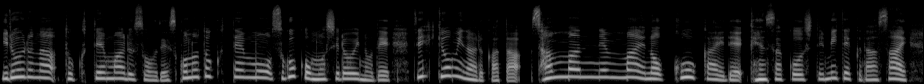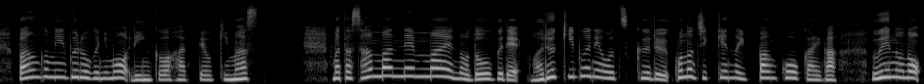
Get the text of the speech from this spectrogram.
いろいろな特典もあるそうです。この特典もすごく面白いのでぜひ興味のある方3万年前の航海で検索をしてみてください。番組ブログにもリンクを貼っておきます。また3万年前の道具で丸木舟を作るこの実験の一般公開が上野の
